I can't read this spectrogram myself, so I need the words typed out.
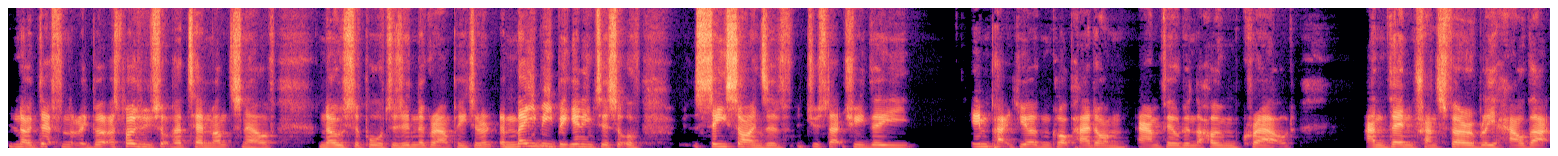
No, definitely. But I suppose we've sort of had 10 months now of no supporters in the ground, Peter, and maybe mm. beginning to sort of see signs of just actually the impact Jurgen Klopp had on Anfield and the home crowd, and then transferably how that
